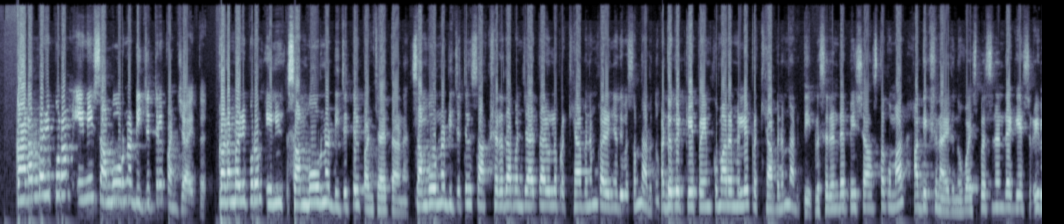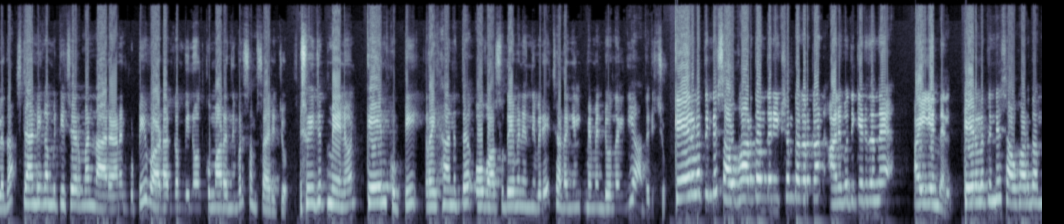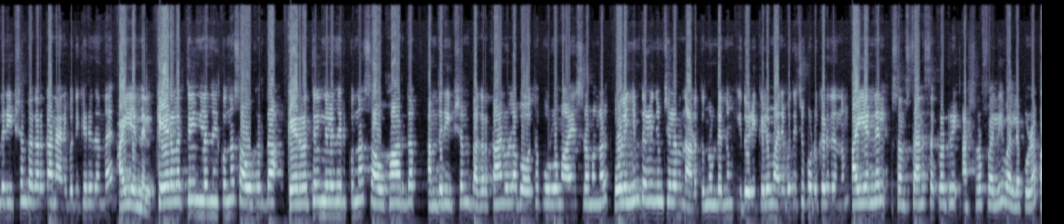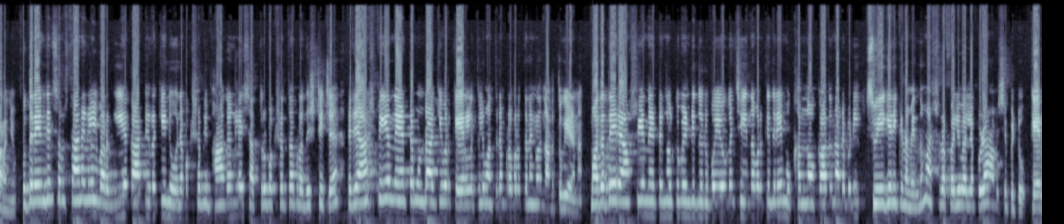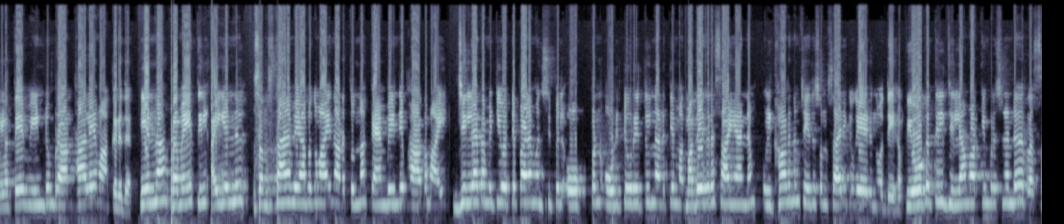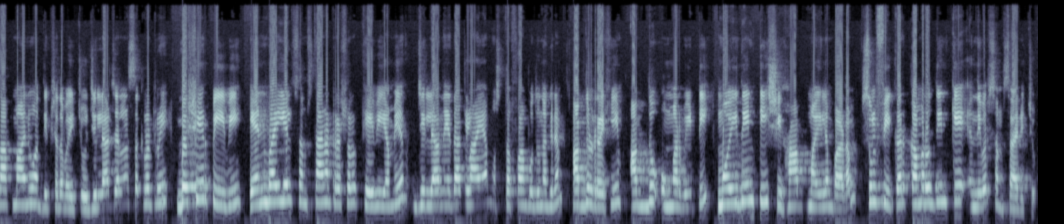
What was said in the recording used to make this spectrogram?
കടമ്പഴിപ്പുറം ഇനി സമ്പൂർണ ഡിജിറ്റൽ പഞ്ചായത്ത്. കടമ്പഴിപ്പുറം ഇനി സമ്പൂർണ ഡിജിറ്റൽ പഞ്ചായത്താണ്. സമ്പൂർണ ഡിജിറ്റൽ സാക്ഷരതാ പഞ്ചായത്തായുള്ള പ്രഖ്യാപനം കഴിഞ്ഞ ദിവസം നടന്നു. Advocate K Premkumar M L A പ്രഖ്യാപനം നടത്തി. പ്രസിഡന്റ് പി ശാസ്തകുമാർ അധ്യക്ഷനായിരുന്നു. Vice president K Sreelatha standing committee chairman Narayanankutty വാർഡംഗം Vinod Kumar എന്നിവർ സംസാരിച്ചു. ശ്രീജിത്ത് മേനോൻ കെ എൻ കുട്ടി റൈഹാനത്ത് ഒ വാസുദേവൻ എന്നിവരെ ചടങ്ങിൽ മെമന്റോ നൽകി ആദരിച്ചു. കേരളത്തിന്റെ സൗഹാർദ്ദ അന്തരീക്ഷം തകർക്കാൻ അനുവദിക്കരുതെന്ന് ഐ എൻ എൽ. കേരളത്തിന്റെ സൗഹാർദ്ദ അന്തരീക്ഷം തകർക്കാൻ അനുവദിക്കരുതെന്ന് ഐ എൻ എൽ. കേരളത്തിൽ നിലനിൽക്കുന്ന സൗഹൃദ കേരളത്തിൽ നിലനിൽക്കുന്ന സൗഹാർദ്ദ അന്തരീക്ഷം തകർക്കാനുള്ള ബോധപൂർവമായ ശ്രമങ്ങൾ ഒളിഞ്ഞും തെളിഞ്ഞും ചിലർ നടത്തുന്നുണ്ടെന്നും ഇതൊരിക്കലും അനുവദിച്ചു കൊടുക്കരുതെന്നും ഐ എൻ എൽ സംസ്ഥാന സെക്രട്ടറി അഷ്റഫ് അലി വല്ലപ്പുഴ പറഞ്ഞു. ഉത്തരേന്ത്യൻ സംസ്ഥാനങ്ങളിൽ വർഗീയ കാർഡിറക്കി ന്യൂനപക്ഷ വിഭാഗങ്ങളെ ശത്രുപക്ഷത്ത് പ്രതിഷ്ഠിച്ച് രാഷ്ട്രീയ നേട്ടമുണ്ടാക്കിയവർ കേരളത്തിലും അത്തരം പ്രവർത്തനങ്ങൾ നടത്തുകയാണ്. മതത്തെ രാഷ്ട്രീയ നേട്ടങ്ങൾക്ക് വേണ്ടി ദുരുപയോഗം ചെയ്യുന്നവർക്കെതിരെ മുഖം നോക്കാതെ നടപടി സ്വീകരിക്കണമെന്നും അഷ്റഫ് അലി വല്ലപ്പുഴ ആവശ്യപ്പെട്ടു. കേരളത്തെ വീണ്ടും ഭ്രാന്താലയമാക്കരുത് എന്ന പ്രമേയത്തിൽ ഐ എൻ എൽ സംസ്ഥാന വ്യാപകമായി നടത്തുന്ന ക്യാമ്പയിന്റെ ഭാഗമായി ജില്ലാ കമ്മിറ്റി ഒറ്റപ്പാലം മുനിസിപ്പൽ ഓപ്പൺ ഓഡിറ്റോറിയത്തിൽ നടത്തിയ മതേതര സായാഹ്നം ഉദ്ഘാടനം ചെയ്ത് സംസാരിക്കുകയായിരുന്നു അദ്ദേഹം. യോഗത്തിൽ ജില്ലാ വർക്കിംഗ് പ്രസിഡന്റ് റസാഖ് മാനു അധ്യക്ഷത വഹിച്ചു. ജില്ലാ general secretary Basheer P V N Y L സംസ്ഥാന ട്രഷറർ കെ വി അമീർ ജില്ലാ നേതാക്കളായ Musthafa Puthunagaram Abdul Raheem Abdu Ummer V T Moideen T. Shihab Mylampadam Sulfiqar Kamaruddin K. എന്നിവർ സംസാരിച്ചു.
